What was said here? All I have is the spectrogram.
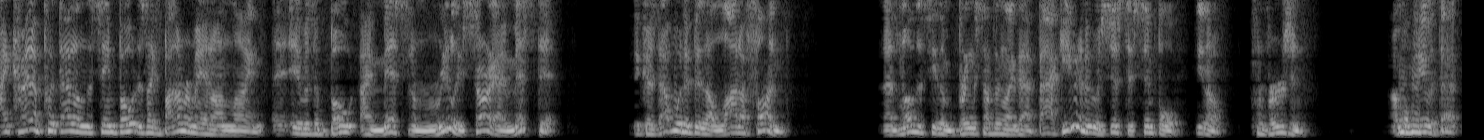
I kind of put that on the same boat as like Bomberman Online. It it was a boat I missed, and I'm really sorry I missed it because that would have been a lot of fun. And I'd love to see them bring something like that back, even if it was just a simple, you know, conversion. I'm okay with that.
